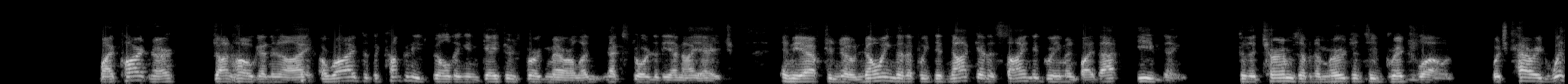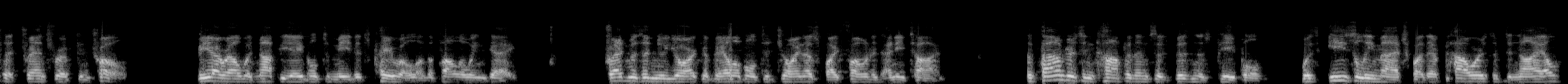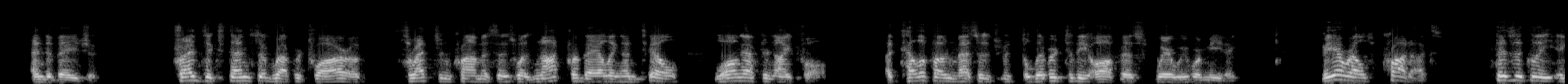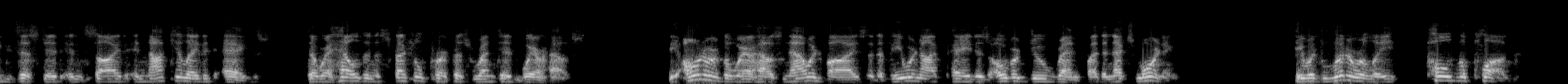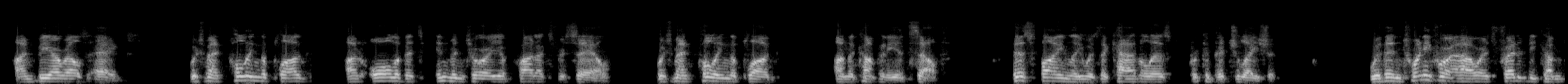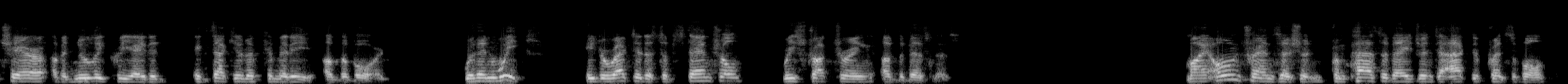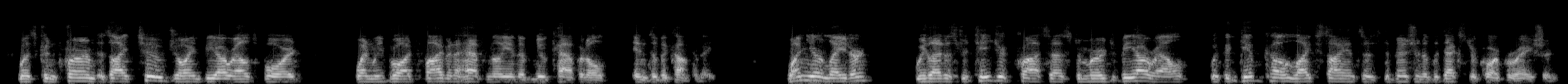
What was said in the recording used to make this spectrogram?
My partner, John Hogan, and I arrived at the company's building in Gaithersburg, Maryland, next door to the NIH, in the afternoon, knowing that if we did not get a signed agreement by that evening to the terms of an emergency bridge loan, which carried with it transfer of control, BRL would not be able to meet its payroll on the following day. Fred was in New York, available to join us by phone at any time. The founder's incompetence as business people was easily matched by their powers of denial and evasion. Fred's extensive repertoire of threats and promises was not prevailing until long after nightfall. A telephone message was delivered to the office where we were meeting. BRL's products physically existed inside inoculated eggs that were held in a special purpose rented warehouse. The owner of the warehouse now advised that if he were not paid his overdue rent by the next morning, he would literally pull the plug on BRL's eggs, which meant pulling the plug on all of its inventory of products for sale, which meant pulling the plug on the company itself. This finally was the catalyst for capitulation. Within 24 hours, Fred had become chair of a newly created executive committee of the board. Within weeks, he directed a substantial restructuring of the business. My own transition from passive agent to active principal was confirmed as I too joined BRL's board when we brought five and a half million of new capital into the company. One year later, we led a strategic process to merge BRL with the Gibco Life Sciences division of the Dexter Corporation.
